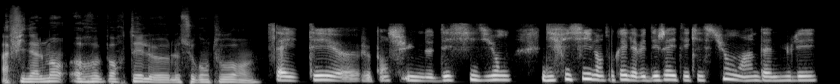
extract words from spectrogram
à finalement reporter le, le, second tour? Ça a été, euh, je pense, une décision difficile. En tout cas, il avait déjà été question hein, d'annuler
